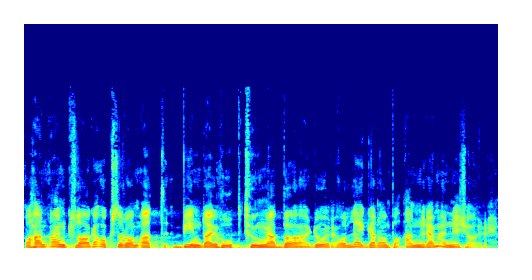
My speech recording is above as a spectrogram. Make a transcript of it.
Och han anklagar också dem att binda ihop tunga bördor och lägga dem på andra människor.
